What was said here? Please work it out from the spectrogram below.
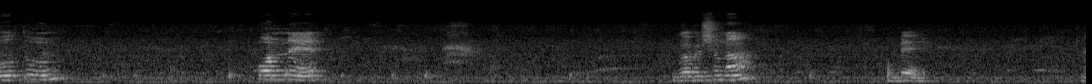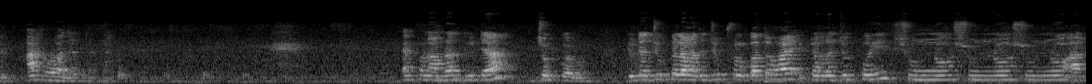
নতুন পণ্যের গবেষণা ব্যয়। আঠারো হাজার টাকা। এখন আমরা দুইটা যোগ করব। দুইটা যোগ করলে আমাদের যোগফল কত হয়? একটু আমরা যোগ করি। শূন্য শূন্য শূন্য আট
